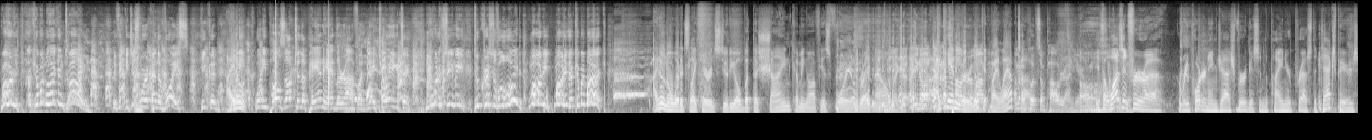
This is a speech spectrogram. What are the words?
Marty, they're coming back in time. If he could just work on the voice, he could. I when don't- He, when he pulls up to the panhandler off on night 20, he can say, "You want to see me do Christopher Lloyd? Marty, Marty, they're coming back." I don't know what it's like there in studio, but the shine coming off his forehead right now. Oh my God! You know what? I'm I can't even look up. at my laptop. I'm gonna put some powder on here. If it wasn't for uh, a reporter named Josh Verges in the Pioneer Press, the taxpayers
